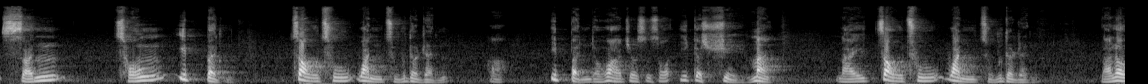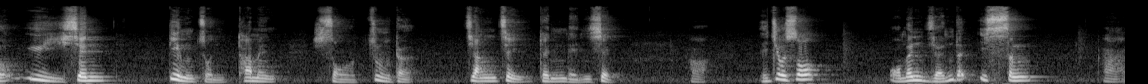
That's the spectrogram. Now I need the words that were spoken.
神从一本。造出万族的人，一本的话就是说一个血脉来造出万族的人，然后预先定准他们所住的疆界跟连线，啊，也就是说，我们人的一生啊，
